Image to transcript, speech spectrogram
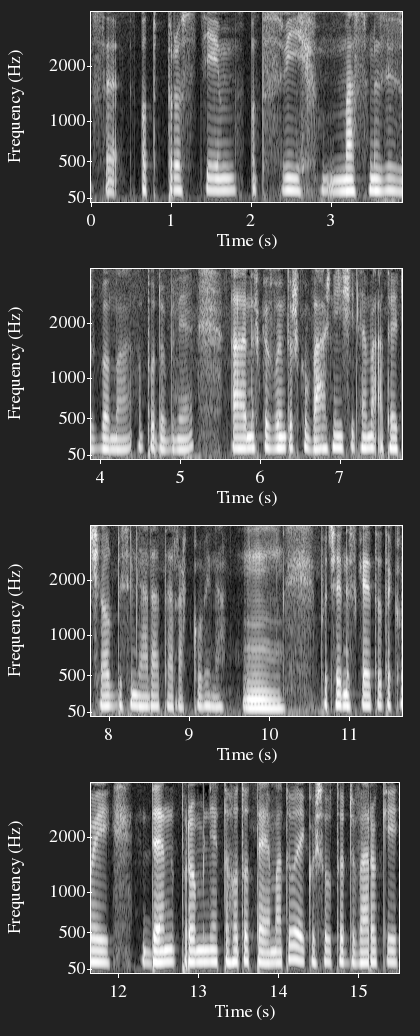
se odprostím od svých mas mezi zubama a podobně. A dneska zvolím trošku vážnější téma a to je child by si měla dát ta rakovina. Mm. Protože dneska je to takový den pro mě tohoto tématu, jakož jsou to dva roky,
